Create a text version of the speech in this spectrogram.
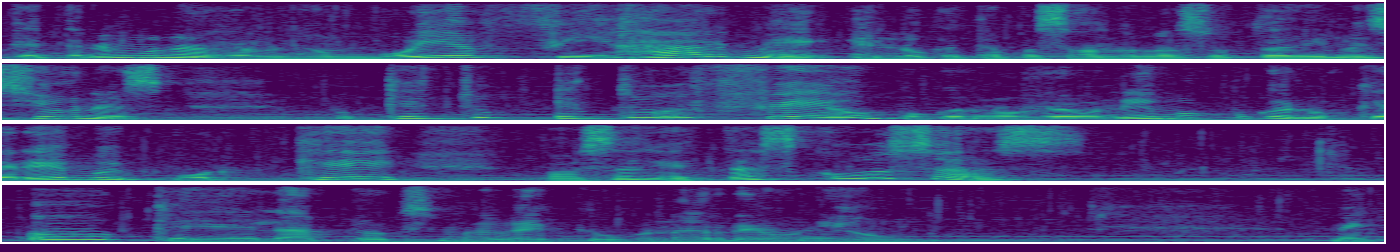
que tenemos una reunión voy a fijarme en lo que está pasando en las otras dimensiones, porque esto, esto es feo, porque nos reunimos porque nos queremos y por qué pasan estas cosas. Ok, la próxima vez que hubo una reunión, me,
